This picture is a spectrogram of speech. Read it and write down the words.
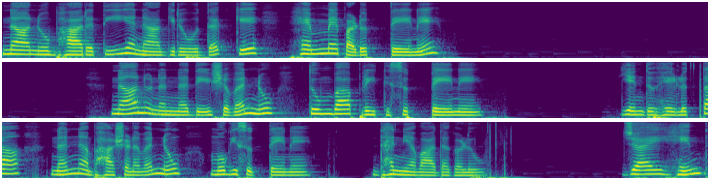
ನಾನು ಭಾರತೀಯನಾಗಿರುವುದಕ್ಕೆ ಹೆಮ್ಮೆ ಪಡುತ್ತೇನೆ. ನಾನು ನನ್ನ ದೇಶವನ್ನು ತುಂಬ ಪ್ರೀತಿಸುತ್ತೇನೆ ಎಂದು ಹೇಳುತ್ತಾ ನನ್ನ ಭಾಷಣವನ್ನು ಮುಗಿಸುತ್ತೇನೆ. ಧನ್ಯವಾದಗಳು. ಜೈ ಹಿಂದ್,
